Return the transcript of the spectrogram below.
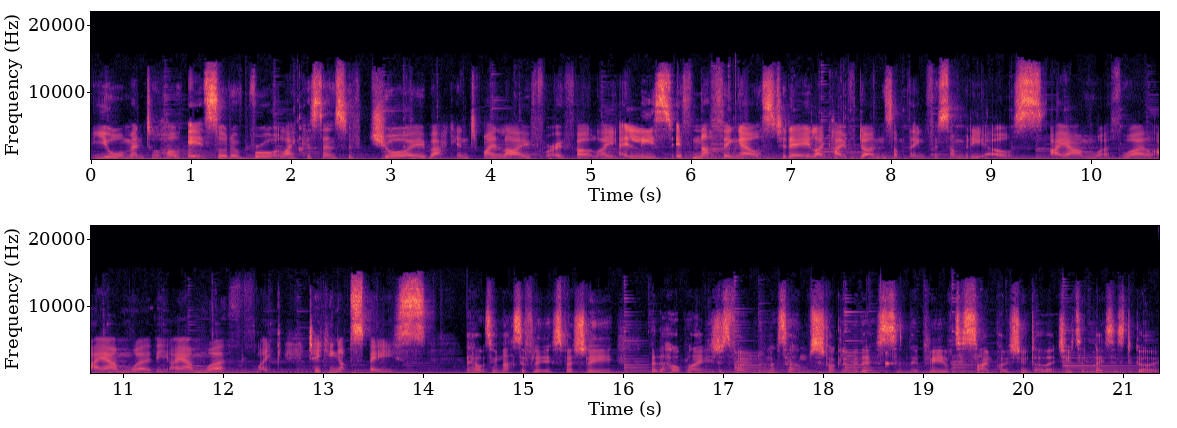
your mental health. It sort of brought like a sense of joy back into my life where I felt like at least if nothing else today, like I've done something for somebody else. I am worthwhile, I am worthy, I am worth like taking up space. It helped me massively, especially at the helpline you just phone and say I'm struggling with this and they'd be able to signpost you and direct you to the places to go.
